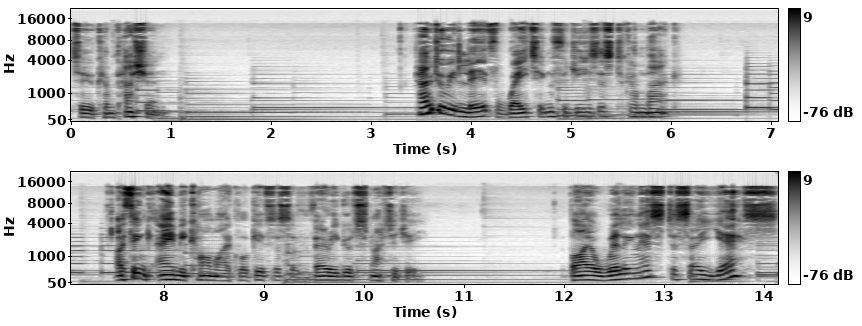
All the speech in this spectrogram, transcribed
to compassion. How do we live waiting for Jesus to come back? I think Amy Carmichael gives us a very good strategy. By a willingness to say yes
